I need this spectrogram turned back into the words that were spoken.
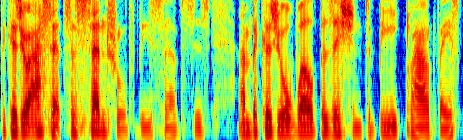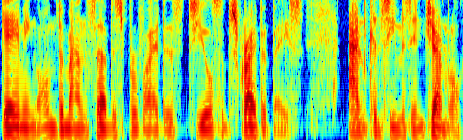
because your assets are central to these services and because you're well positioned to be cloud based gaming on demand service providers to your subscriber base and consumers in general,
